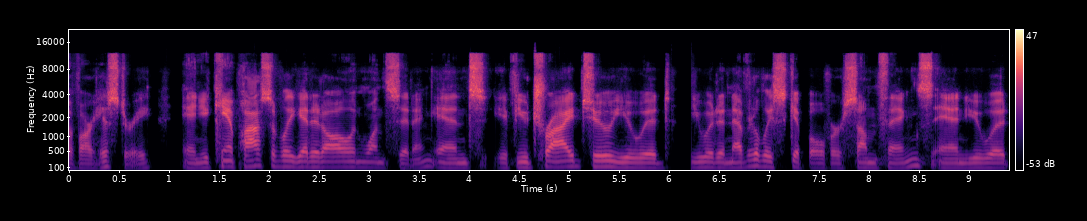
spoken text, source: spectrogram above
of our history and you can't possibly get it all in one sitting and if you tried to you would you would inevitably skip over some things and you would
